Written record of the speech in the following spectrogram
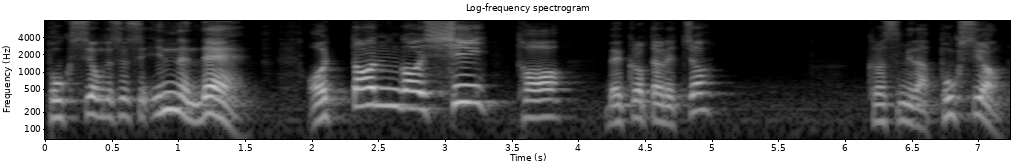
복수형도 쓸 수 있는데 어떤 것이 더 매끄럽다 그랬죠? 그렇습니다. 복수형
